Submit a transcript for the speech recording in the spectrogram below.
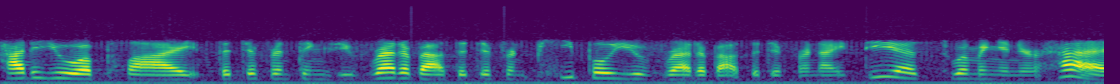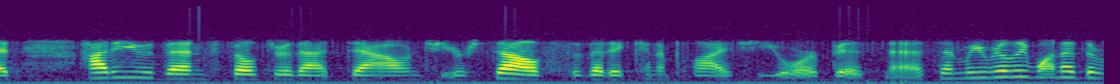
how do you apply the different things you've read about, the different people you've read about, the different ideas swimming in your head? How do you then filter that down to yourself so that it can apply to your business? And we really wanted the,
